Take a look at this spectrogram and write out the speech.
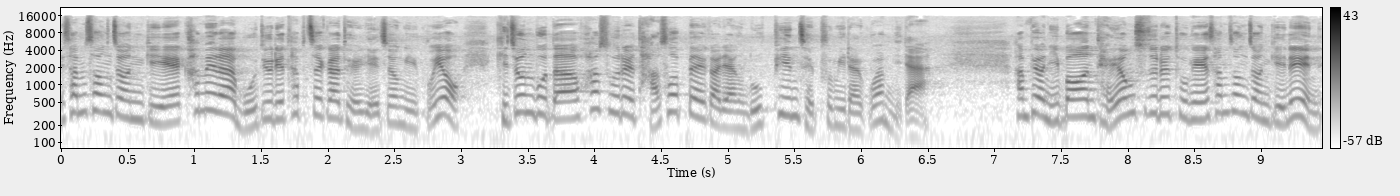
삼성전기의 카메라 모듈이 탑재가 될 예정이고요. 기존보다 화소를 5배가량 높인 제품이라고 합니다. 한편 이번 대형 수주를 통해 삼성전기는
